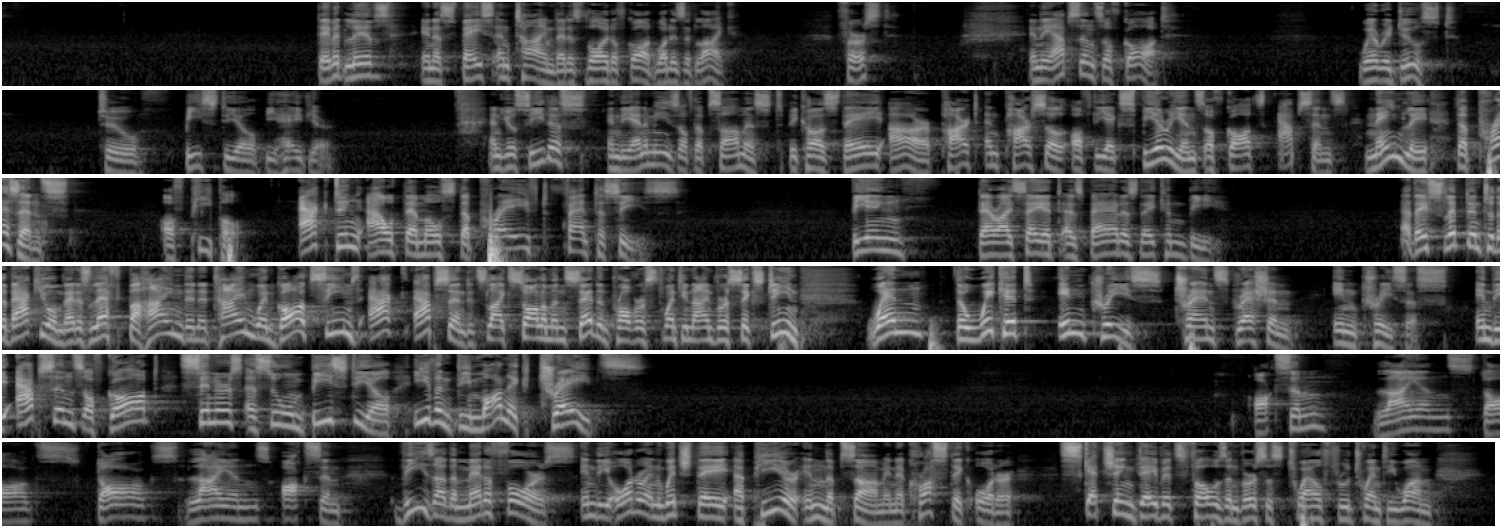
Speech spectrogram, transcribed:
David lives in a space and time that is void of God. What is it like? First, in the absence of God, we're reduced to bestial behavior. And you see this in the enemies of the psalmist because they are part and parcel of the experience of God's absence, namely the presence of people acting out their most depraved fantasies, being, dare I say it, as bad as they can be, they've slipped into the vacuum that is left behind in a time when God seems absent. It's like Solomon said in Proverbs 29 verse 16. When the wicked increase, transgression increases. In the absence of God, sinners assume bestial, even demonic traits. Oxen, lions, dogs, dogs, lions, oxen. These are the metaphors in the order in which they appear in the psalm, in acrostic order, sketching David's foes in verses 12 through 21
